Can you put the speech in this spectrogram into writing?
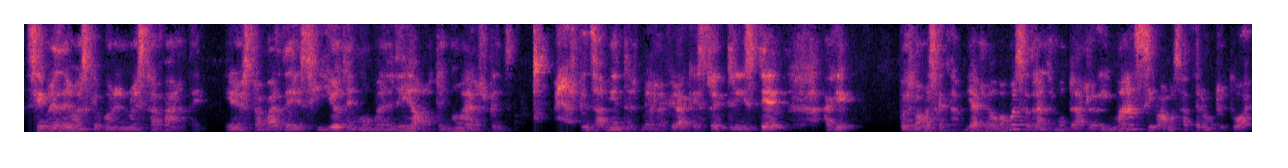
siempre tenemos que poner nuestra parte. Y nuestra parte es si yo tengo mal día o tengo malos, pensamientos, me refiero a que estoy triste, a que, pues vamos a cambiarlo, vamos a transmutarlo. Y más si vamos a hacer un ritual.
